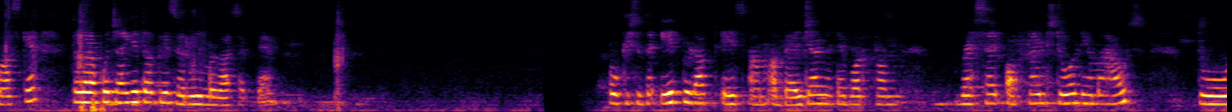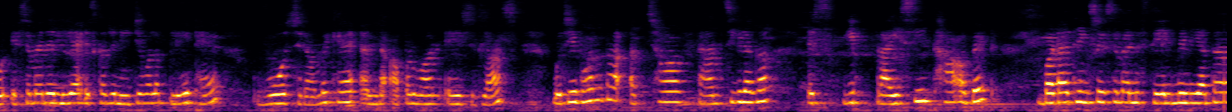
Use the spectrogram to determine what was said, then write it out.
मास्क है। तो अगर आपको चाहिए तो आप ये ज़रूर मंगा सकते हैं। Okay so the eight product is a bell jar that I bought from website offline store near my तो इसे मैंने लिया, इसका जो नीचे वाला प्लेट है, वो सिरामिक है and the upper one is glass मुझे बहुत ज़्यादा अच्छा फैंसी लगा। इस, ये प्राइसी था a bit but I think so इसे मैंने सेल में लिया था।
